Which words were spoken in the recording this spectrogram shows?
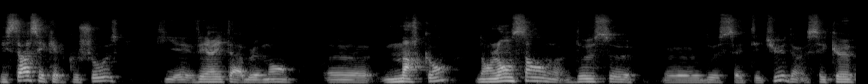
Et ça, c'est quelque chose qui est véritablement euh, marquant dans l'ensemble euh, de cette étude, c'est que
